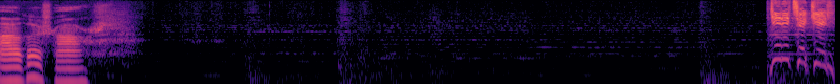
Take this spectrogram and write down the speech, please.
Arkadaşlar. Geri çekil.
